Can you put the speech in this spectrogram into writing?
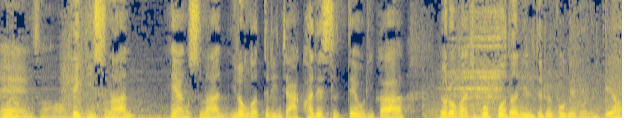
예. 그러면서 대기 순환, 해양 순환 이런 것들이 이제 악화됐을 때 우리가 여러 가지 못 보던 일들을 보게 되는데요.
